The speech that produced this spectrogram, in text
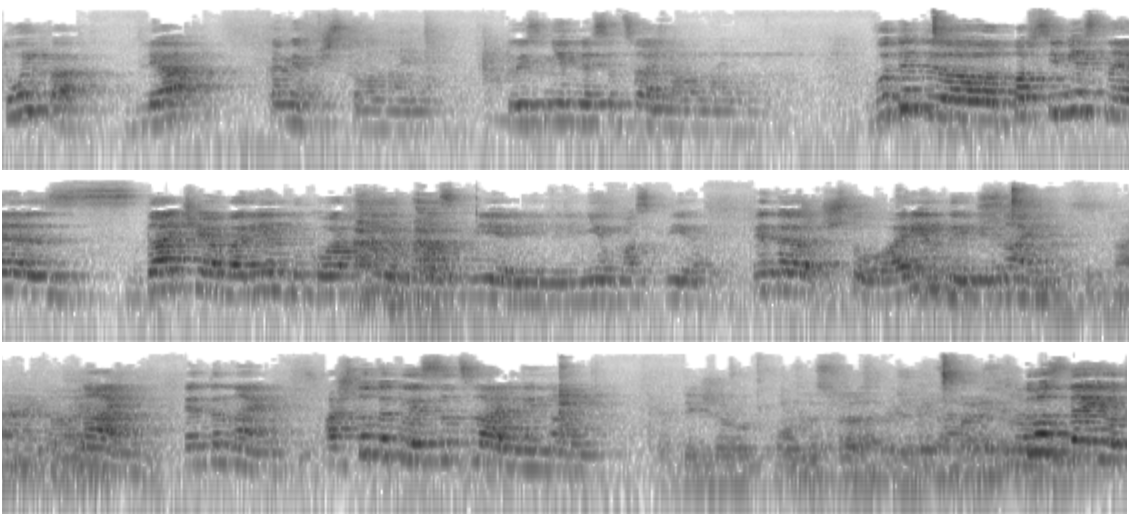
только для коммерческого найма, то есть не для социального найма. Вот это повсеместная сдача в аренду квартир в Москве или не в Москве, это что, аренда или найм? Найм. Найм. Это найм. А что такое социальный найм? Фонды. Кто сдает,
